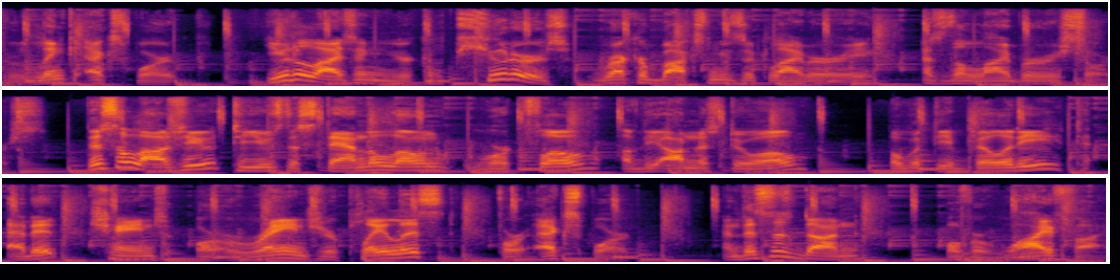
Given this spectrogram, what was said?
through Link Export utilizing your computer's Rekordbox music library as the library source. This allows you to use the standalone workflow of the Omnis Duo, but with the ability to edit, change, or arrange your playlist for export. And this is done over Wi-Fi.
